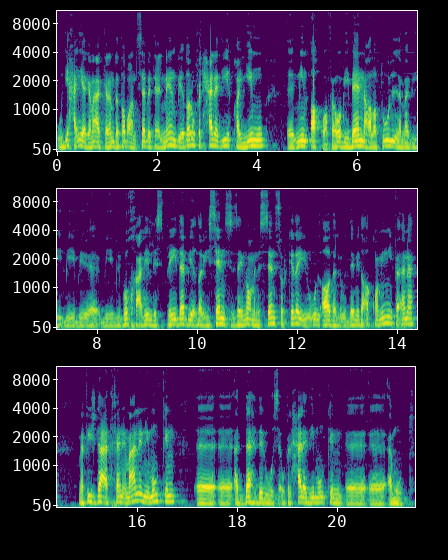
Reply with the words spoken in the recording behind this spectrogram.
ودي حقيقة يا جماعة الكلام ده طبعا ثابت علميا. بيقدروا في الحالة دي يقيموا مين أقوى فهو بيبان على طول لما بي بي بي بي بيبخ عليه السبراي ده بيقدر ي sense زي نوع من ال sensor كده يقول آه ده اللي قدامي ده أقوى مني فأنا مفيش داعي أتخانق معاه لأني ممكن آه، آه، أتبهدل وفي الحالة دي ممكن آه، أموت.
